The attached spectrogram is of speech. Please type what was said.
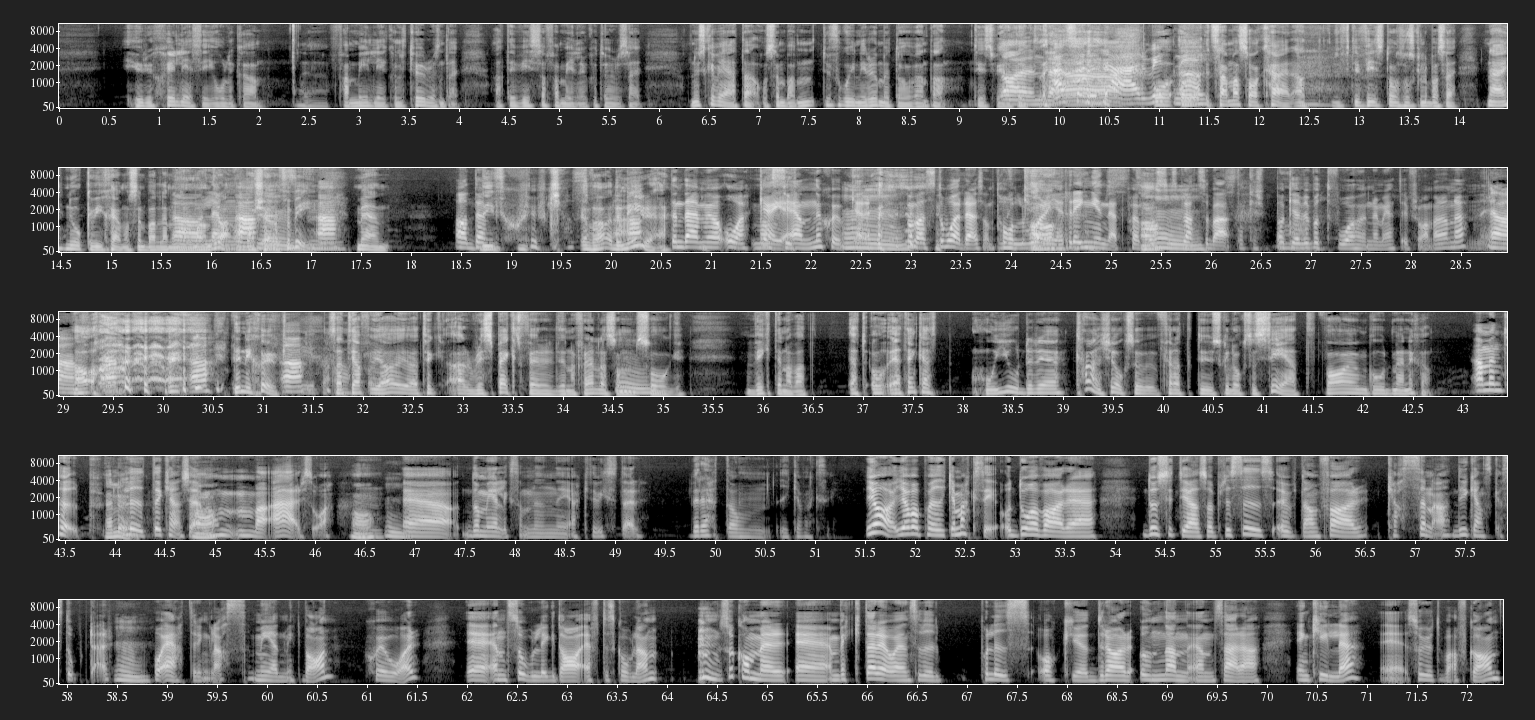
hur det skiljer sig i olika eh, familjekulturer och sånt där. Att det är vissa familjekulturer så här, nu ska vi äta och sen bara, mm, du får gå in i rummet och vänta tills vi har Ja, ätit. den där. Alltså det där, vet Och, ni? och samma sak här, att det finns de som skulle bara säga nej nu åker vi hem och sen bara lämna Ja, de andra lämna. och bara köra Mm. förbi. Men Ja, den Det är sjuk. Alltså. Va, den är det. Den där med att åka Man är ännu sjukare. Man bara står där som tolvåring i Ja. regnet på en Ja. busshållplats och bara okej barn. vi bor 200 meter ifrån varandra. Ja. Ja. Den är sjuk. Så att jag, jag, jag tycker respekt för dina föräldrar som Mm. såg vikten av att... Jag, jag tänker att hon gjorde det kanske också för att du skulle också se att vara en god människa. Ja men typ. Lite kanske. Ja. Hon hon bara är så. Ja. Eh, de är liksom mini-aktivister. Berätta om ICA Maxi. Ja, jag var på ICA Maxi och då var det... Då sitter jag alltså precis utanför kassorna, det är ganska stort där, och äter en glass med mitt barn, sju år. Eh, en solig dag efter skolan. Så kommer eh, en väktare och en civilpolis och eh, drar undan en, så här, en kille, eh, såg ut att vara afghan.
